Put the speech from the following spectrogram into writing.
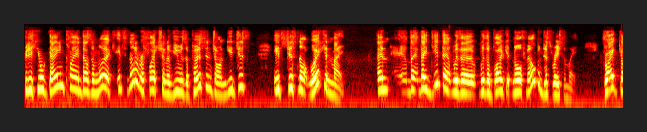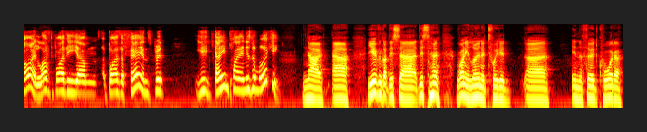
But if your game plan doesn't work, it's not a reflection of you as a person, John. You just, it's just not working, mate. And they, they did that with a with a bloke at North Melbourne just recently. Great guy, loved by the um by the fans, but your game plan isn't working. No, uh, you even got this. Uh, this Ronny Lerner tweeted uh, in the third quarter.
